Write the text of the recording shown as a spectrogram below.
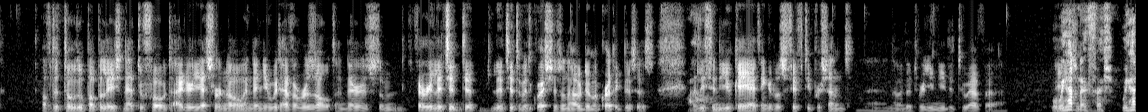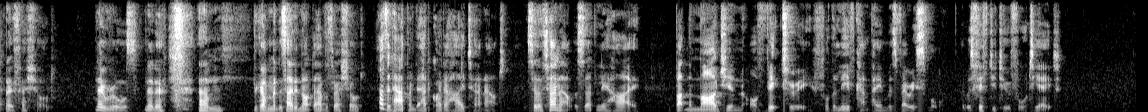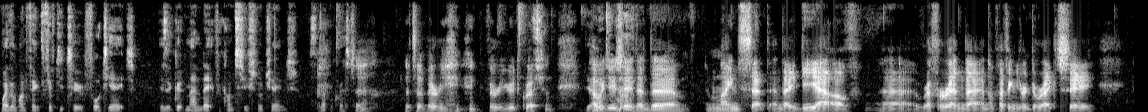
of the total population had to vote either yes or no, and then you would have a result. And there's some very legit legitimate questions on how democratic this is. Wow. At least in the UK, I think it was fifty percent. Uh, no, that really needed to have. Uh, well, we had no thresh. We had no threshold, no rules. No, no. Um, the government decided not to have a threshold. As it happened, it had quite a high turnout. So the turnout was certainly high, but the margin of victory for the Leave campaign was very small. It was 52 48. Whether one thinks 52 48 is a good mandate for constitutional change is another question. That's a, that's a very, very good question. Yeah. How would you say that the mindset and the idea of uh, referenda and of having your direct say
